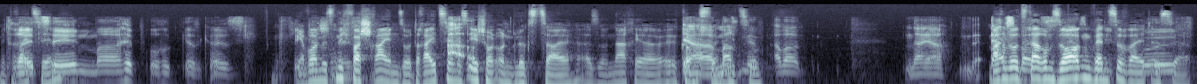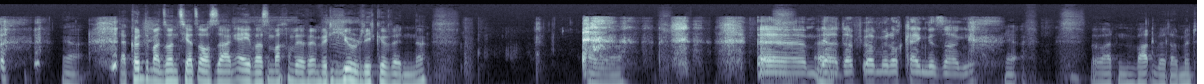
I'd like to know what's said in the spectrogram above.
Mit 13, 13 mal pro. Ja, wollen wir es nicht verschreien, so 13 ah, ist eh schon Unglückszahl. Also nachher kommt ja, es machen wir, aber naja. Machen wir uns darum Sorgen, wenn es soweit ist, ja. ja. Da könnte man sonst jetzt auch sagen, ey, was machen wir, wenn wir die Euroleague gewinnen, ne? Aber ähm, äh, ja, dafür haben wir noch keinen Gesang. Ja, warten, warten wir damit.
